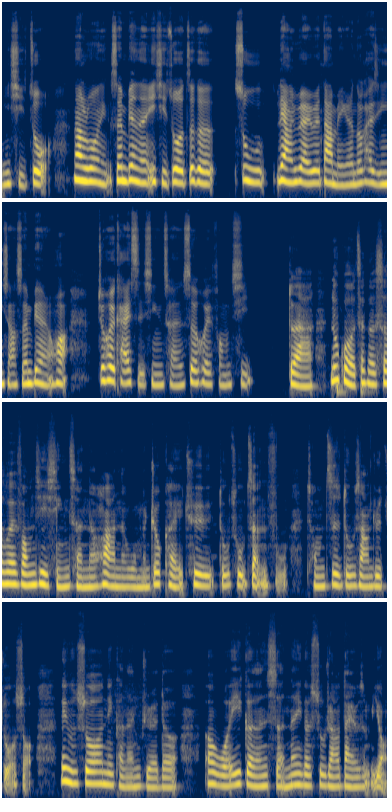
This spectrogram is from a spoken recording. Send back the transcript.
你一起做。那如果你身边人一起做，这个数量越来越大，每个人都开始影响身边人的话，就会开始形成社会风气。对啊，如果这个社会风气形成的话呢，我们就可以去督促政府从制度上去着手。例如说，你可能觉得，呃，我一个人省那个塑胶袋有什么用？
